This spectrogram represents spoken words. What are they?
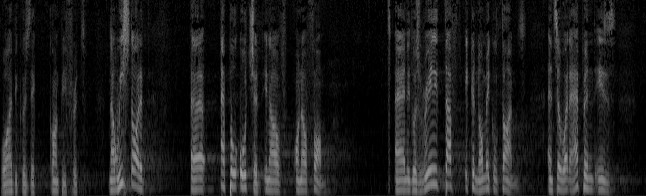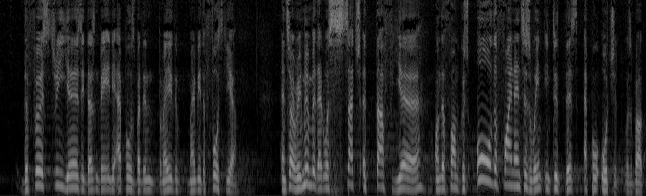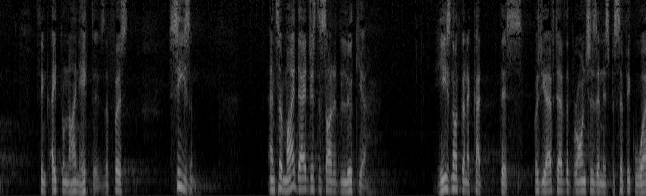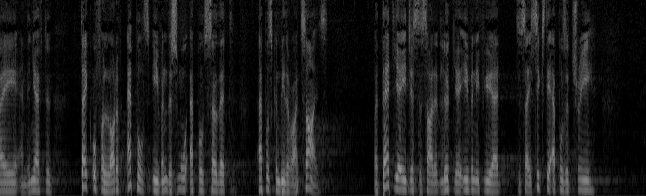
Why? Because there can't be fruit. Now, we started an apple orchard in our, on our farm. And it was really tough economical times. And so what happened is the first three years it doesn't bear any apples, but then maybe the, maybe the fourth year. And so I remember that was such a tough year on the farm because all the finances went into this apple orchard. It was about, I think, eight or nine hectares the first season. And so my dad just decided, look here, he's not going to cut this because you have to have the branches in a specific way, and then you have to take off a lot of apples, even the small apples, so that apples can be the right size. But that year, he just decided, look, here, even if you had to say 60 apples a tree,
